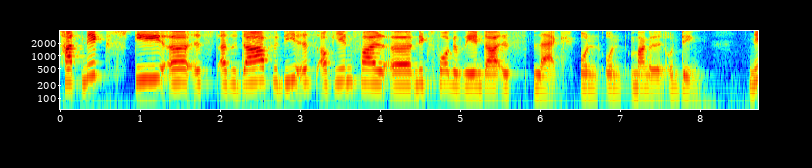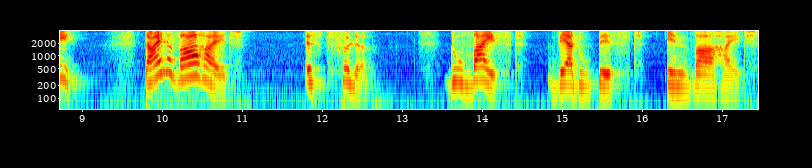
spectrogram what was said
hat nix, die äh, ist, also da, für die ist auf jeden Fall äh, nix vorgesehen, da ist Lag und, und Mangel und Ding. Nee. Deine Wahrheit ist Fülle. Du weißt, wer du bist in Wahrheit.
